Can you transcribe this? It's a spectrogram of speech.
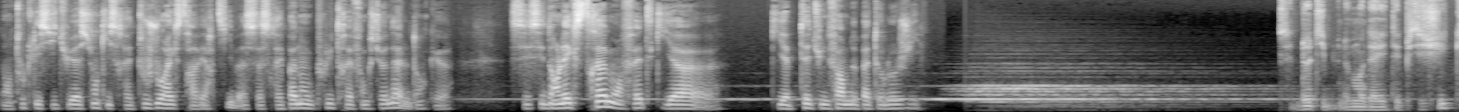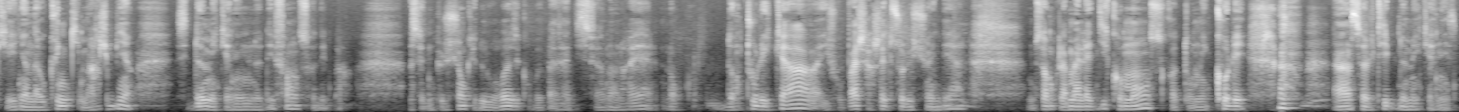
dans toutes les situations, qui serait toujours extraverti, bah, ça serait pas non plus très fonctionnel. Donc, c'est dans l'extrême en fait qu'il y a, y a peut-être une forme de pathologie. C'est deux types de modalités psychiques et il n'y en a aucune qui marche bien. C'est deux mécanismes de défense au départ. C'est une pulsion qui est douloureuse et qu'on ne peut pas satisfaire dans le réel. Donc, dans tous les cas, il ne faut pas chercher de solution idéale. Il me semble que la maladie commence quand on est collé à un seul type de mécanisme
